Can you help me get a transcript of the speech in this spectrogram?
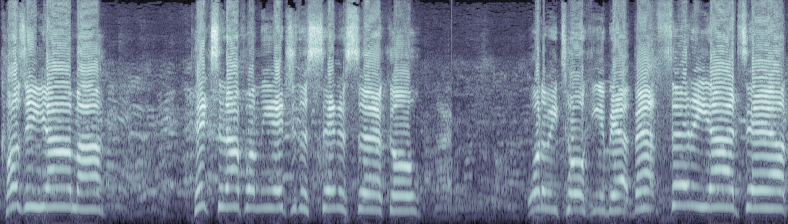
Koziyama picks it up on the edge of the centre circle. What are we talking about? About 30 yards out.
